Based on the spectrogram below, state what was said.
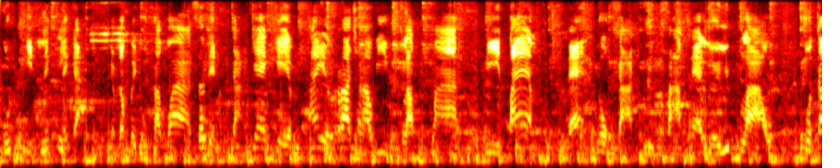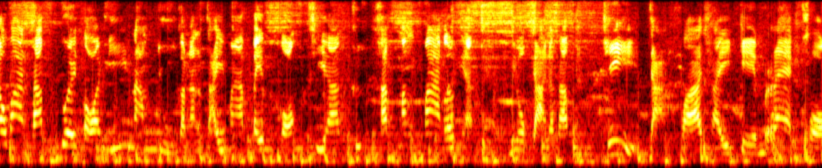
หงุดหงิดเล็กๆอะเดี๋ยวต้องไปดูครับว่าเซอร์เด็ดจะแก้เกมให้ราชนาวีกลับมามีแต้ม และมีโอกาสถึง3คะแนนเลยหรือเปล่า ส่วนเจ้าบ้านครับด้วยตอนนี้นำอยู่กำลังใจมาเต็มกองเชียร์คึกคักมากๆแล้วเนี่ยมีโอกาสแล้วครับ ที่จะ ว้าชัยเกมแรกของ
